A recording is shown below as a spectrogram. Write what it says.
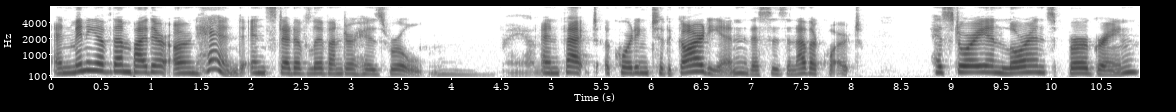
And many of them by their own hand instead of live under his rule. Mm, man. In fact, according to The Guardian, this is another quote historian Laurence Bergreen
